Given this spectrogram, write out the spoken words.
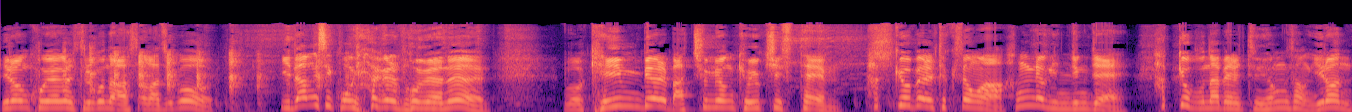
이런 공약을 들고 나왔어가지고, 이 당시 공약을 보면은, 뭐, 개인별 맞춤형 교육 시스템, 학교별 특성화, 학력 인증제, 학교 문화 벨트 형성, 이런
